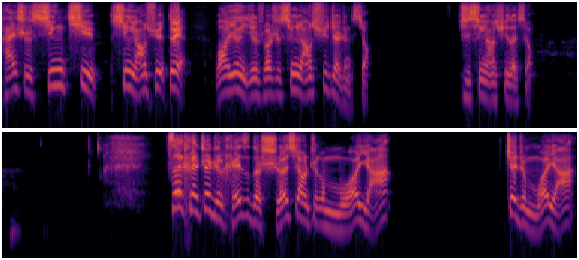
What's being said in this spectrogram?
还是心气心阳虚，对，王英已经说是心阳虚这种笑，是心阳虚的笑。再看这种孩子的舌象，这个磨牙，这种磨牙，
